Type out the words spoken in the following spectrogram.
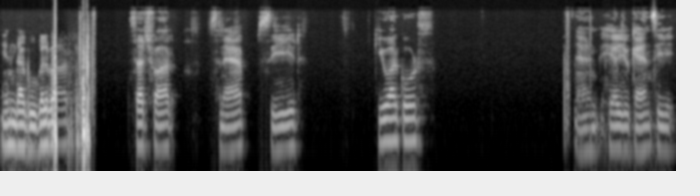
In the google bar search for snapseed qr codes. And here you can see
